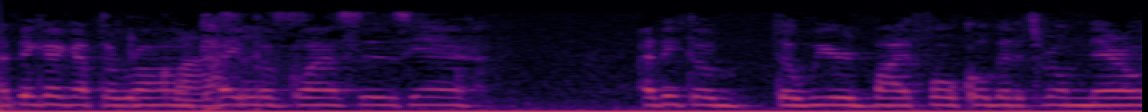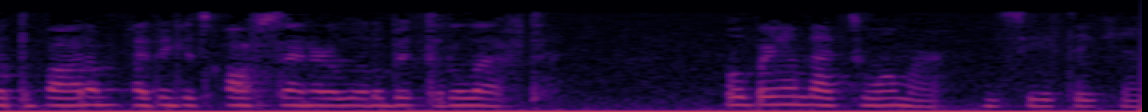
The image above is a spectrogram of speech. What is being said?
I think I got the The wrong type of glasses. Yeah. I think the the weird bifocal that it's real narrow at the bottom. I think it's off center a little bit to the left. We'll bring him back to Walmart and see if they can.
